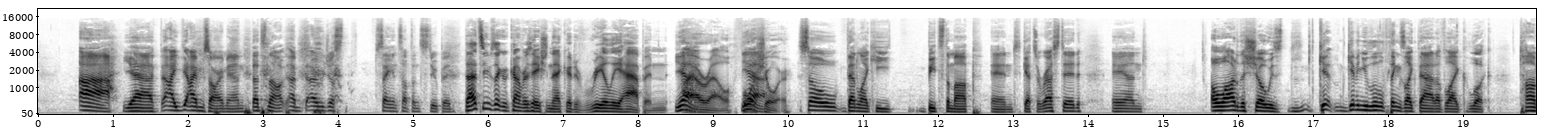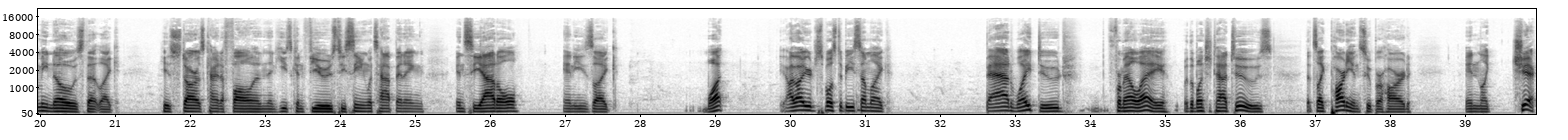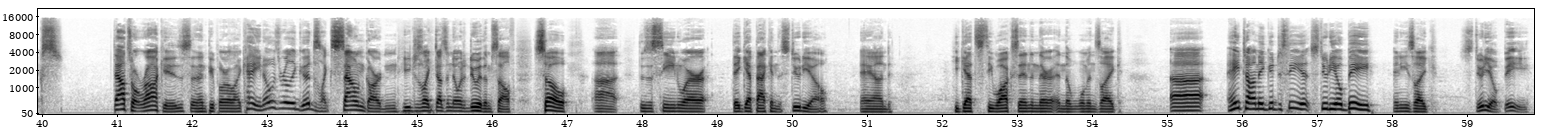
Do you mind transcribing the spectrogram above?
ah yeah I, i'm sorry man. That's not I, I was just saying something stupid. That seems like a conversation that could have really happen Yeah. IRL for sure. So then, like, he beats them up and gets arrested, and a lot of the show is gi- giving you little things like that of like, look, Tommy knows that like his star kind of fallen, and he's confused. He's seeing what's happening in Seattle, and he's like, "What? I thought you were supposed to be some like bad white dude from L.A. with a bunch of tattoos that's like partying super hard." and like chicks. That's what rock is. And then people are like, hey, you know who's really good? It's like Soundgarden. He just like doesn't know what to do with himself. So uh, there's a scene where they get back in the studio and he gets he walks in and there and the woman's like, uh, hey Tommy, good to see you. Studio B. And he's like, Studio B?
